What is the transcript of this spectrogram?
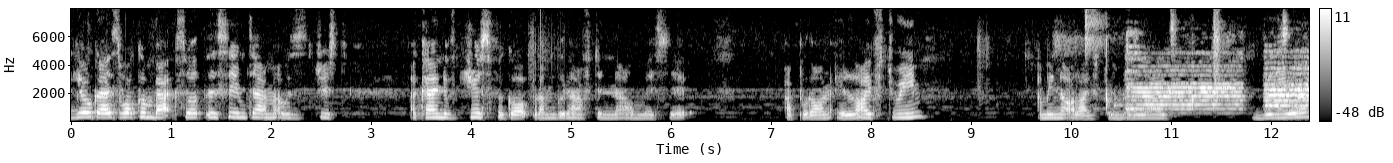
Yo guys, welcome back. So at the same time, I was just, I kind of just forgot, but I'm gonna have to now miss it. I put on a live stream. I mean, not a live stream, a live video.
